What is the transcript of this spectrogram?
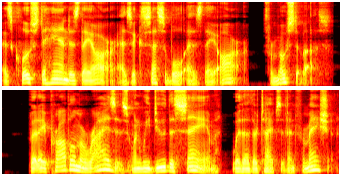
as close to hand as they are, as accessible as they are, for most of us. But a problem arises when we do the same with other types of information.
